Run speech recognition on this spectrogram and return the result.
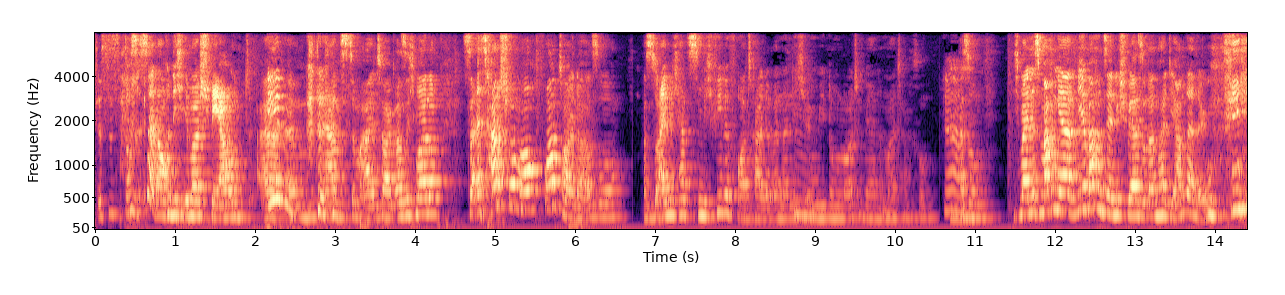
Das ist Das ist dann auch nicht immer schwer und äh, ähm, ernst im Alltag. Also ich meine, es, es hat schon auch Vorteile. Also, also eigentlich hat es ziemlich viele Vorteile, wenn da nicht irgendwie dumme Leute wären im Alltag so. Ja. Also ich meine, es machen ja, wir machen es ja nicht schwer, sondern halt die anderen irgendwie.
